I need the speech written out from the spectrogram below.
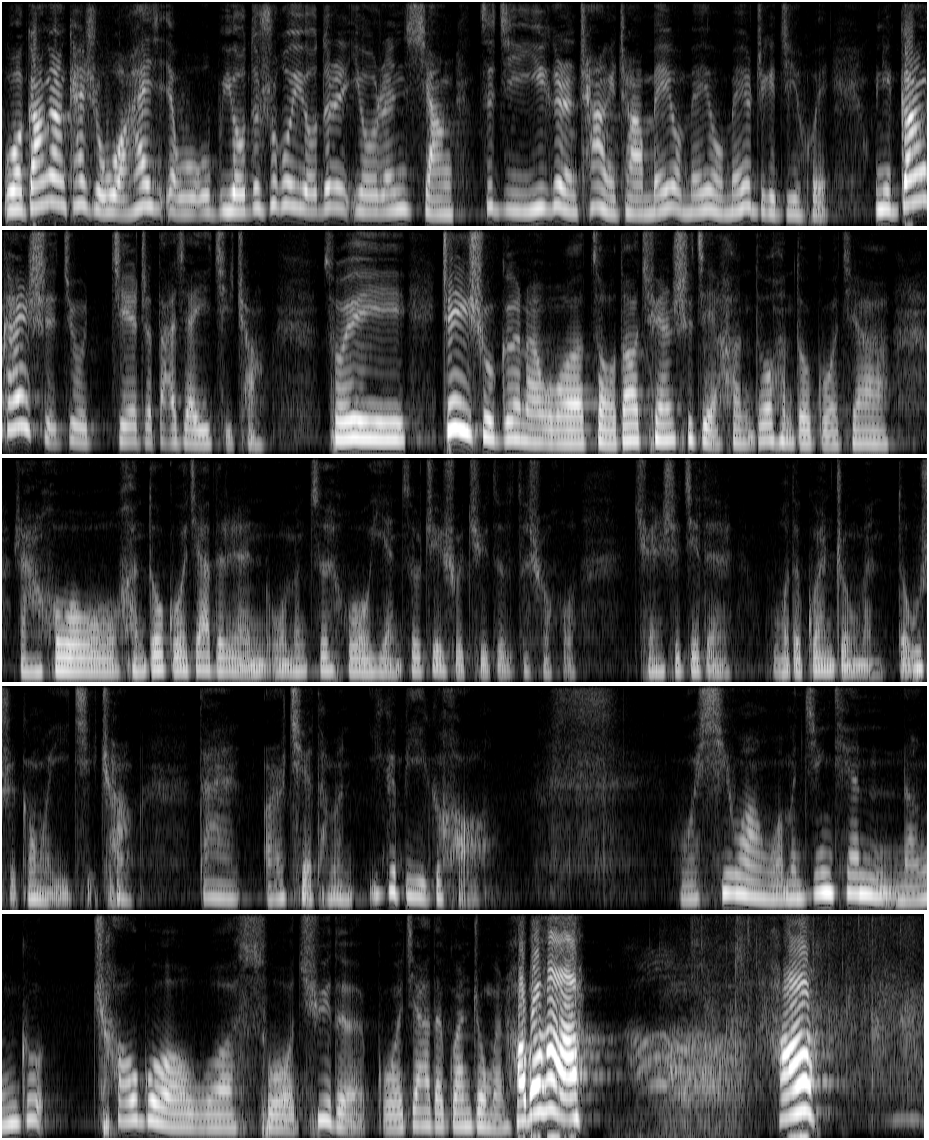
我刚刚开始，我还我我有的时候有的有人想自己一个人唱一唱，没有没有没有这个机会。你刚开始就接着大家一起唱，所以这首歌呢，我走到全世界很多很多国家，然后很多国家的人，我们最后演奏这首曲子的时候，全世界的我的观众们都是跟我一起唱，但而且他们一个比一个好。我希望我们今天能够。超过我所去的国家的观众们，好不好？好。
